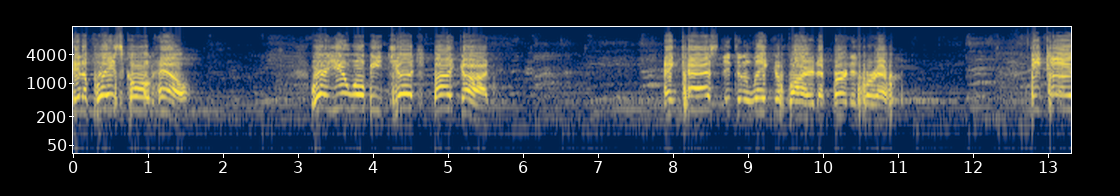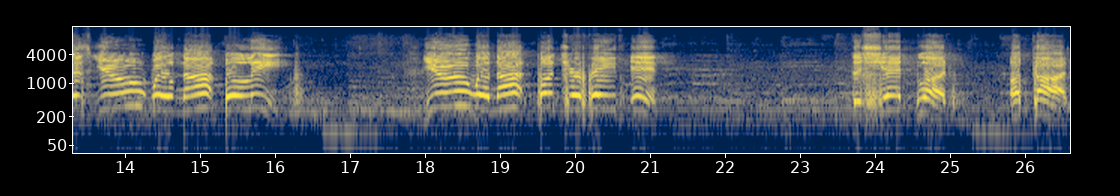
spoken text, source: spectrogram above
in a place called hell where you will be judged by God and cast into the lake of fire that burneth forever. Because you will not believe. You will not put your faith in the shed blood of God,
